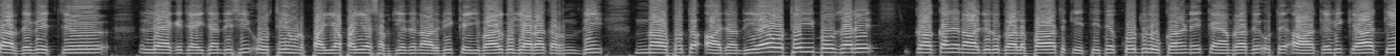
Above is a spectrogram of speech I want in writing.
ਘਰ ਦੇ ਵਿੱਚ ਲੈ ਕੇ ਜਾਈ ਜਾਂਦੀ ਸੀ, ਉੱਥੇ ਹੁਣ ਪਾਈਆ ਪਾਈਆ ਸਬਜ਼ੀਆਂ ਦੇ ਨਾਲ ਵੀ ਕਈ ਵਾਰ ਗੁਜ਼ਾਰਾ ਕਰਨ ਦੀ ਨੌਬਤ ਆ ਜਾਂਦੀ ਹੈ। ਉੱਥੇ ਹੀ ਬਹੁਤ ਸਾਰੇ ਗਾਹਕਾਂ ਦੇ ਨਾਲ ਜਦੋਂ ਗੱਲਬਾਤ ਕੀਤੀ ਤੇ ਕੁਝ ਲੋਕਾਂ ਨੇ ਕੈਮਰਾ ਦੇ ਉੱਤੇ ਆ ਕੇ ਵੀ ਕਿਹਾ ਕਿ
